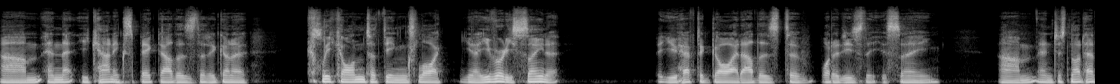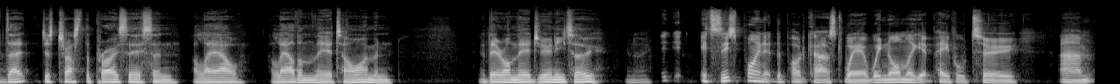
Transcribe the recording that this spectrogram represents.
um, and that you can't expect others that are going to click on to things like you know you've already seen it, but you have to guide others to what it is that you're seeing, um, and just not have that. Just trust the process and allow allow them their time, and they're on their journey too. You know. It- It's this point at the podcast where we normally get people to um,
